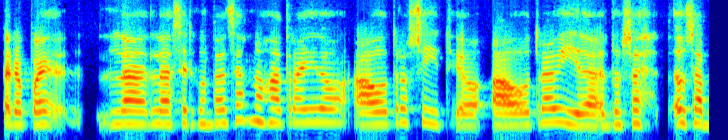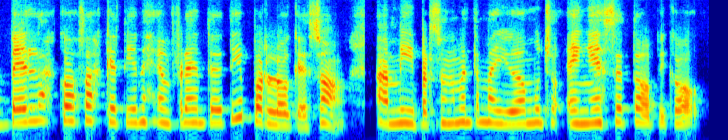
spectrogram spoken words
pero pues las circunstancias nos ha traído a otro sitio, a otra vida. Entonces, o sea, ver las cosas que tienes enfrente de ti por lo que son. A mí personalmente me ayudó mucho en ese tópico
